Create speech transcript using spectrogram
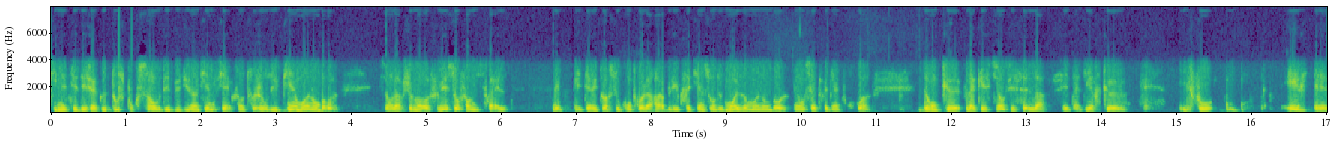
qui n'étaient déjà que 12% au début du XXe siècle, sont aujourd'hui bien moins nombreux sont largement reflués, sauf en Israël. Les, les, territoires sous contrôle arabe, les chrétiens sont de moins en moins nombreux, et on sait très bien pourquoi. Donc euh, la question, c'est celle-là, c'est-à-dire que il faut euh,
